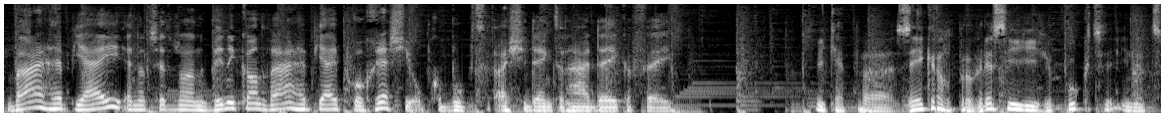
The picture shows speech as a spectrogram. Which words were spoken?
waar heb jij, en dat zetten we aan de binnenkant, waar heb jij progressie op geboekt als je denkt aan HRD-café? Ik heb eh, zeker al progressie geboekt in het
